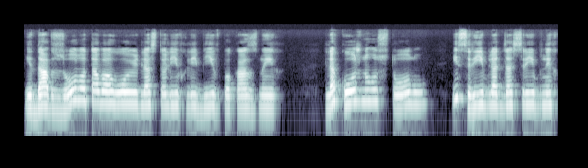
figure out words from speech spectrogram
І дав золота вагою для столів хлібів показних, для кожного столу, і срібля для срібних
